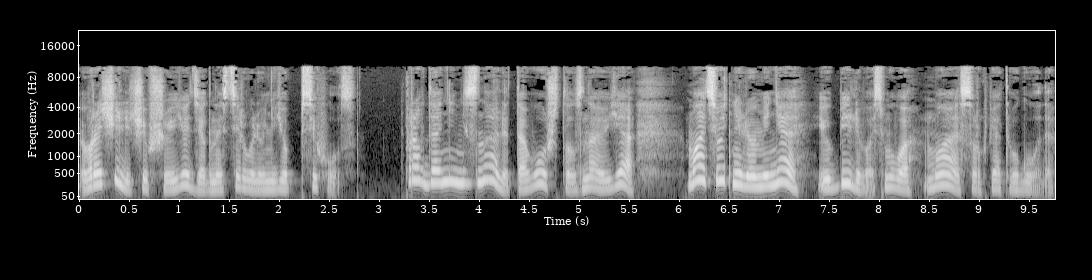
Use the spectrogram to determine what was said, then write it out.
Врачи, лечившие ее, диагностировали у нее психоз. Правда, они не знали того, что знаю я. Мать отняли у меня и убили 8 мая 45 -го года.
